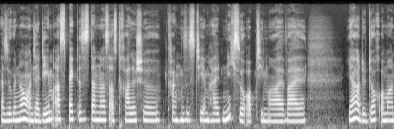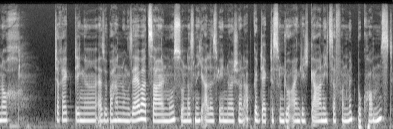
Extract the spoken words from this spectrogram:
Also genau, unter dem Aspekt ist es dann das australische Krankensystem halt nicht so optimal, weil ja, du doch immer noch direkt Dinge, also Behandlungen selber zahlen musst und das nicht alles wie in Deutschland abgedeckt ist und du eigentlich gar nichts davon mitbekommst.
